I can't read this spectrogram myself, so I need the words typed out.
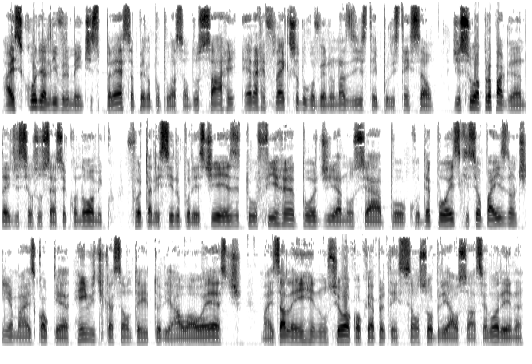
A escolha livremente expressa pela população do Sarre era reflexo do governo nazista e, por extensão, de sua propaganda e de seu sucesso econômico. Fortalecido por este êxito, o Führer pôde anunciar pouco depois que seu país não tinha mais qualquer reivindicação territorial a oeste. Mais além, renunciou a qualquer pretensão sobre a Alsácia-Lorena,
